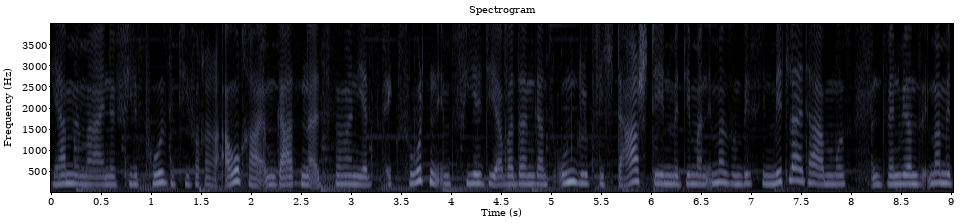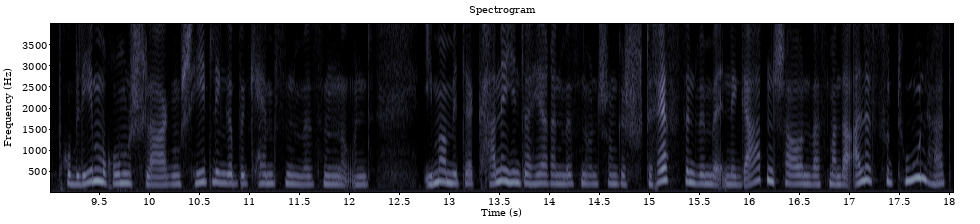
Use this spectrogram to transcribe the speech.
die haben immer eine viel positivere Aura im Garten, als wenn man jetzt Exoten empfiehlt, die aber dann ganz unglücklich dastehen, mit denen man immer so ein bisschen Mitleid haben muss. Und wenn wir uns immer mit Problemen rumschlagen, Schädlinge bekämpfen müssen und immer mit der Kanne hinterherrennen müssen und schon gestresst sind, wenn wir in den Garten schauen, was man da alles zu tun hat,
